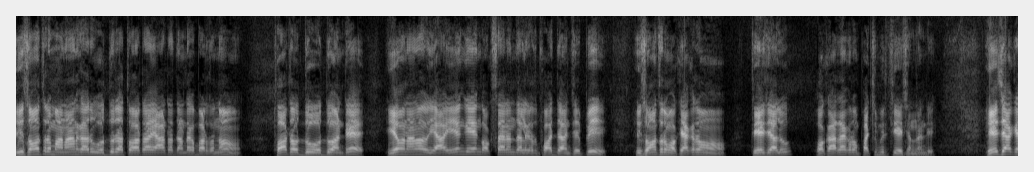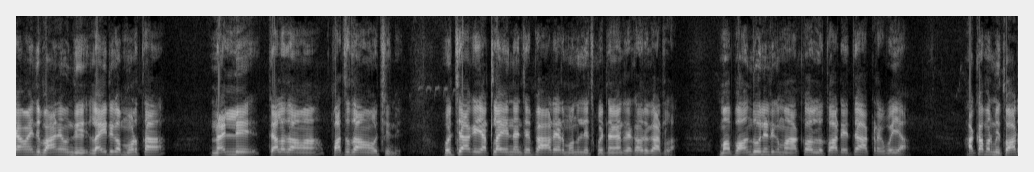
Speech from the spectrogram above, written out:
ఈ సంవత్సరం మా నాన్నగారు వద్దురా తోట ఏట దండగ పడుతున్నాం. తోట వద్దు వద్దు అంటే ఏమన్నా ఏం ఏం ఒకసారి తలగదు పోద్దా అని చెప్పి ఈ సంవత్సరం ఒక ఎకరం తేజాలు ఒక అర ఎకరం పచ్చిమిర్చి వేసిందండి. వేసాక ఏమైంది? బాగానే ఉంది. లైట్గా ముడత నల్లి తెల్లదామ పచ్చదామ వచ్చింది. వచ్చాక ఎట్లా అయిందని చెప్పి ఆడాడు మందులు తెచ్చుకొచ్చినా కానీ రికవరీ కావట్ల. మా బంధువుల ఇంటికి మా అక్క వాళ్ళు తోట అయితే అక్కడికి పోయా. అక్క మరి మీ తోట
